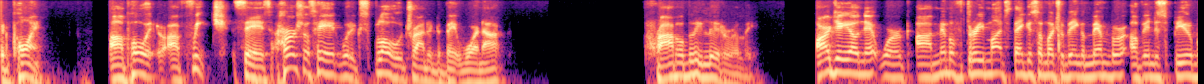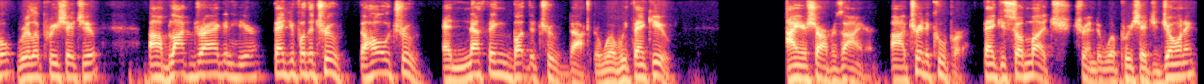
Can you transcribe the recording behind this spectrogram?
Good point. Uh, poet uh, Freach says Herschel's head would explode trying to debate Warnock. Probably literally. RJL Network, uh, member for three months. Thank you so much for being a member of Indisputable. Really appreciate you. Uh, Black Dragon here. Thank you for the truth, the whole truth, and nothing but the truth, Doctor. Well, we thank you. Iron sharpens iron. Uh, Trenda Cooper, thank you so much, Trenda. We appreciate you joining.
